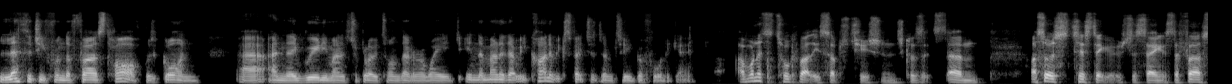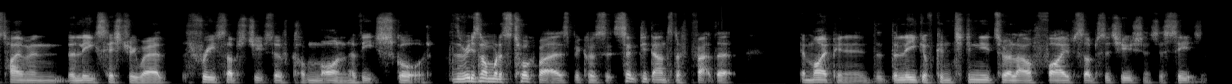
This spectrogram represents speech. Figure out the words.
lethargy from the first half was gone. Uh, and they really managed to blow Tondela away in the manner that we kind of expected them to before the game. I wanted to talk about these substitutions because it's um, I saw a statistic that was just saying it's the first time in the league's history where three substitutes have come on have each scored. The reason I wanted to talk about it is because it's simply down to the fact that, in my opinion, the, the league have continued to allow five substitutions this season.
